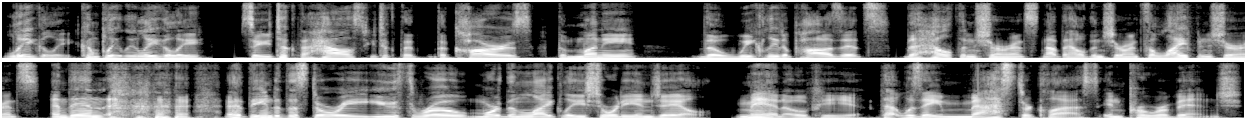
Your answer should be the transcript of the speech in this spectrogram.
legally, completely legally. So you took the house, you took the, the cars, the money, the weekly deposits, the health insurance, not the health insurance, the life insurance, and then at the end of the story, you throw more than likely Shorty in jail. Man, OP, that was a masterclass in pro revenge.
